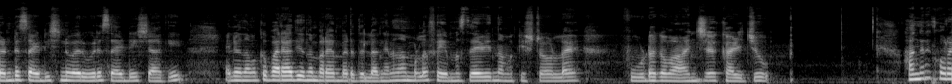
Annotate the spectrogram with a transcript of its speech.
രണ്ട് സൈഡ് ഡിഷിന് വരും ഒരു സൈഡ് ഡിഷാക്കി അതിന് നമുക്ക് പരാതിയൊന്നും പറയാൻ പറ്റത്തില്ല. അങ്ങനെ നമ്മൾ ഫേമസ് ദേവി നമുക്കിഷ്ടമുള്ള ഫുഡൊക്കെ വാങ്ങിച്ച് കഴിച്ചു. അങ്ങനെ കുറേ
